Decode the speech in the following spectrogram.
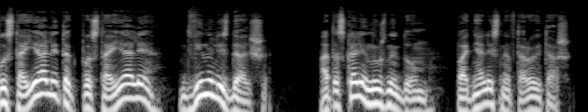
Постояли так постояли, двинулись дальше. Отыскали нужный дом, поднялись на второй этаж.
